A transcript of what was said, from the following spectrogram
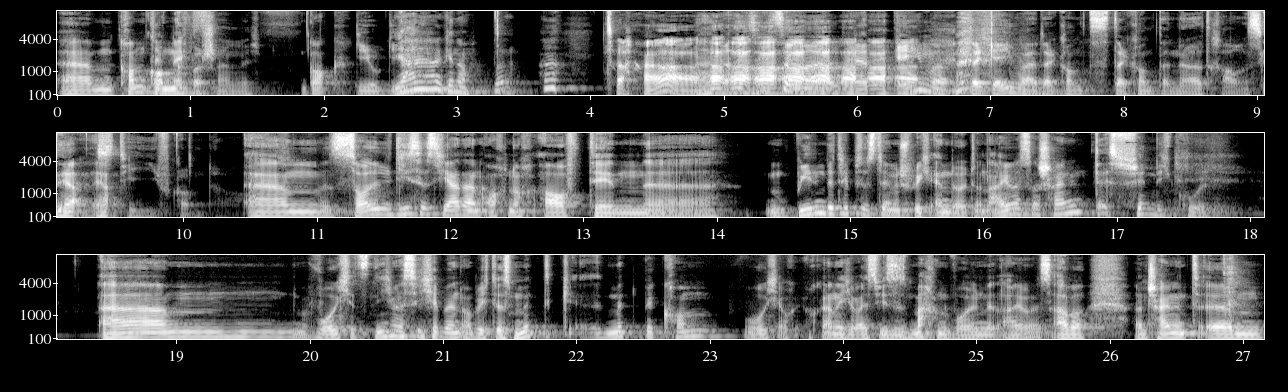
Ähm, kommt GOG demnächst wahrscheinlich. GOG? GOG. Ja, ja, genau. Du mal, der Gamer. Der Gamer, da kommt, da kommt der Nerd raus. Ja, ja. tief kommt. Ähm, soll dieses Jahr dann auch noch auf den äh, mobilen Betriebssystemen, sprich Android und iOS erscheinen. Das finde ich cool. Ähm, wo ich jetzt nicht mehr sicher bin, ob ich das mit, mitbekomme, wo ich auch, auch gar nicht weiß, wie sie es machen wollen mit iOS, aber anscheinend, ähm,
